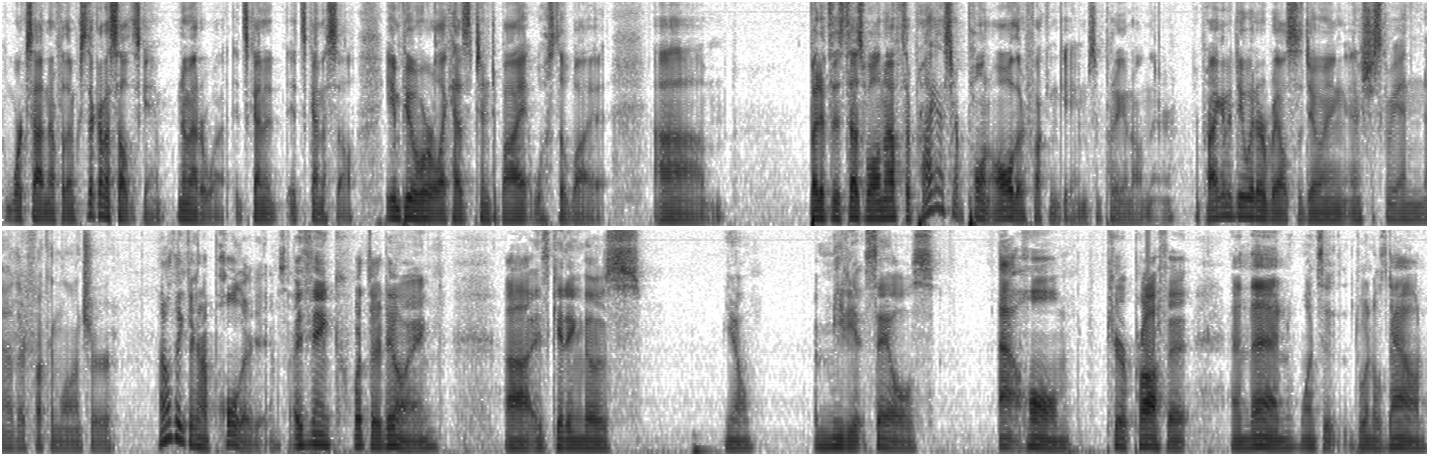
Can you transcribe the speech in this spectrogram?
works out enough for them, because they're gonna sell this game no matter what. It's gonna, it's gonna sell. Even people who are like hesitant to buy it will still buy it. Um, but if this does well enough, they're probably gonna start pulling all their fucking games and putting it on there. They're probably gonna do what everybody else is doing, and it's just gonna be another fucking launcher. I don't think they're to pull their games. I think what they're doing uh, is getting those, you know, immediate sales at home, pure profit, and then once it dwindles down,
